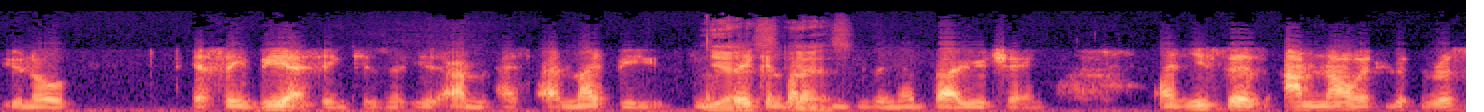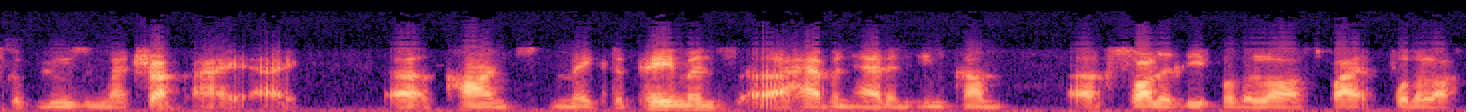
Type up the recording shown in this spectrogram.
you know, SAB, I think, is I, I might be mistaken, yes, but yes. I think he's in that value chain. And he says, I'm now at risk of losing my truck. I, I uh, can't make the payments. Uh, haven't had an income uh, solidly for the last five, for the last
